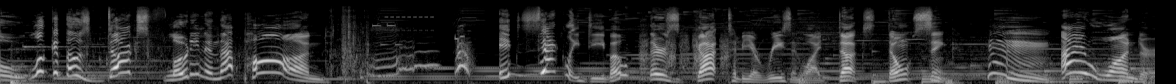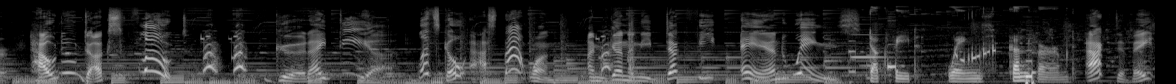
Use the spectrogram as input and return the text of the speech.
Whoa! Look at those ducks floating in that pond! Exactly, Debo. There's got to be a reason why ducks don't sink. Hmm, I wonder, how do ducks float? Good idea. Let's go ask that one. I'm gonna need duck feet and wings. Duck feet, wings confirmed. Activate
